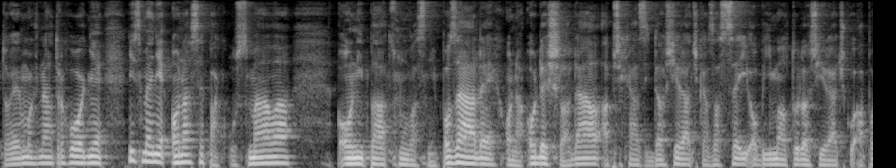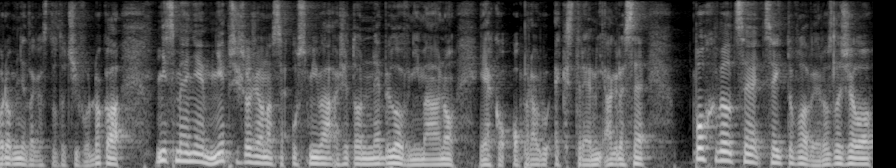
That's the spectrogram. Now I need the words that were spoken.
to je možná trochu hodně, nicméně ona se pak usmála, on jí plácnul vlastně po zádech, ona odešla dál a přichází další hráčka, zase jí objímal tu další hráčku a podobně, tak se to točí furt dokola. Nicméně mně přišlo, že ona se usmívá a že to nebylo vnímáno jako opravdu extrémní agrese, po chvilce se jí to v hlavě rozleželo,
